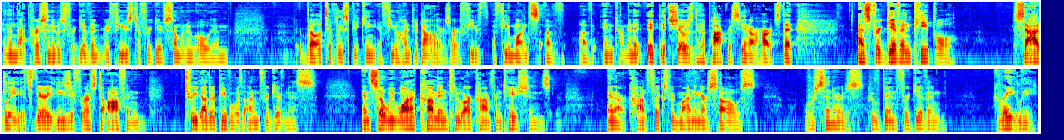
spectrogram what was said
and then that person who was forgiven refused to forgive someone who owed him, relatively speaking, a few hundred dollars or a few, a few months of, of income. And it, it, it shows the hypocrisy in our hearts that as forgiven people, sadly, it's very easy for us to often treat other people with unforgiveness. And so we want to come into our confrontations and our conflicts reminding ourselves we're sinners who've been forgiven greatly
